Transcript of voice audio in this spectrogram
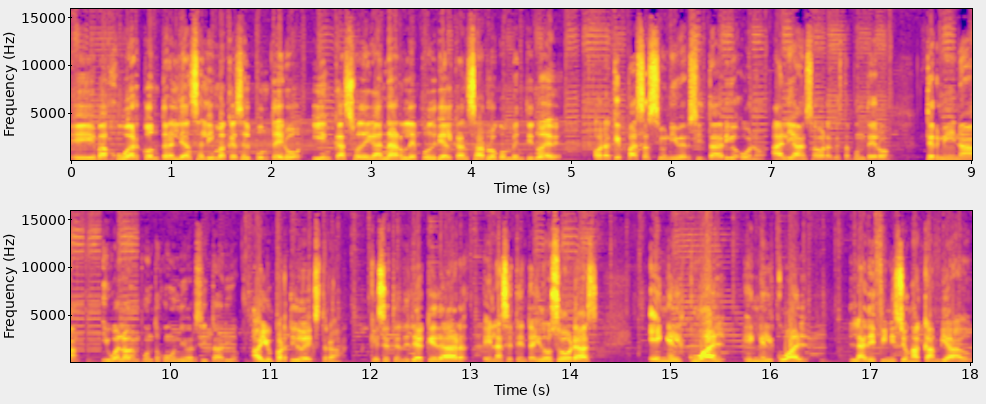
eh, va a jugar contra Alianza Lima que es el puntero y en caso de ganarle podría alcanzarlo con 29. Ahora, ¿qué pasa si Universitario, bueno, Alianza ahora que está puntero, termina igualado en puntos con Universitario? Hay un partido extra que se tendría que dar en las 72 horas, en el cual, en el cual la definición ha cambiado.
